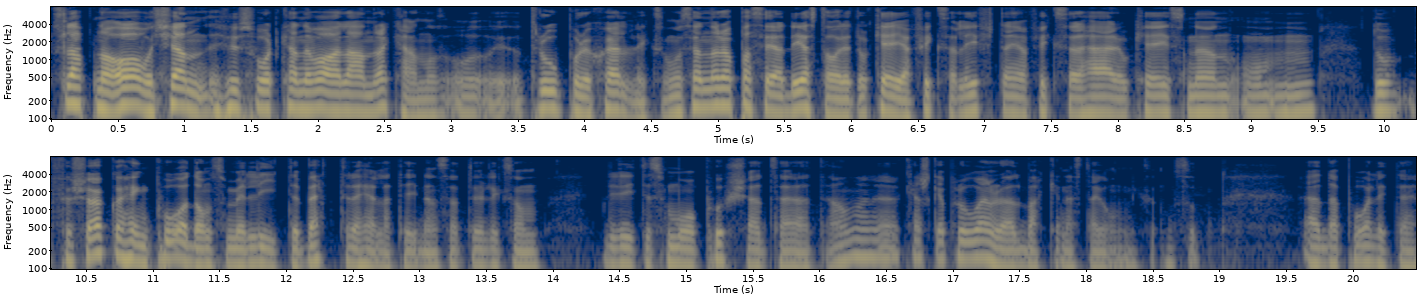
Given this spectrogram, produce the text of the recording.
slappna av och känn hur svårt kan det vara alla andra kan och, och, och tro på dig själv liksom. Och sen när du har passerat det stadiet, okej jag fixar liften, jag fixar det här, okej snön, och, mm, då försök att hänga på de som är lite bättre hela tiden så att du liksom blir lite småpushad så här att ja men jag kanske ska prova en röd backe nästa gång liksom. Så adda på lite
